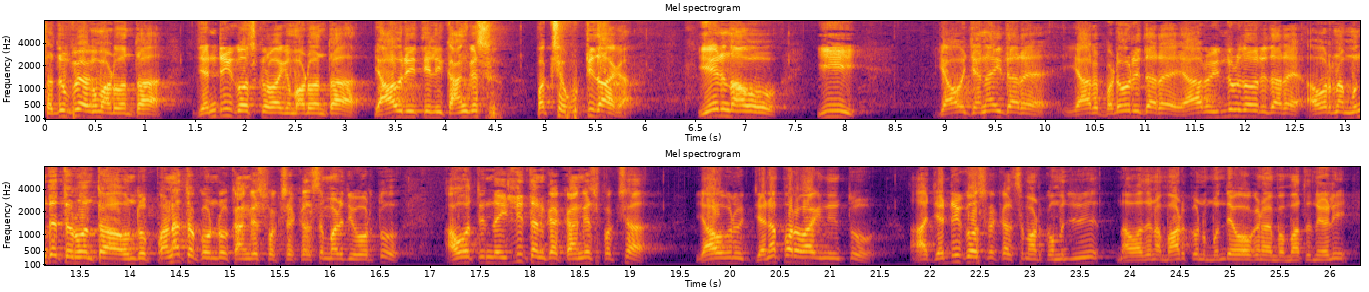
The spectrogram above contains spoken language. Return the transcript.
ಸದುಪಯೋಗ ಮಾಡುವಂಥ ಜನರಿಗೋಸ್ಕರವಾಗಿ ಮಾಡುವಂಥ ಯಾವ ರೀತಿಯಲ್ಲಿ ಕಾಂಗ್ರೆಸ್ ಪಕ್ಷ ಹುಟ್ಟಿದಾಗ ಏನು ನಾವು ಈ ಯಾವ ಜನ ಇದ್ದಾರೆ, ಯಾರು ಬಡವರಿದ್ದಾರೆ, ಯಾರು ಹಿಂದುಳಿದವರಿದ್ದಾರೆ, ಅವ್ರನ್ನ ಮುಂದೆ ತರುವಂತಹ ಒಂದು ಪಣ ತಕೊಂಡು ಕಾಂಗ್ರೆಸ್ ಪಕ್ಷ ಕೆಲಸ ಮಾಡಿದ್ವಿ ಹೊರತು ಅವತ್ತಿಂದ ಇಲ್ಲಿ ತನಕ ಕಾಂಗ್ರೆಸ್ ಪಕ್ಷ ಯಾವಾಗಲೂ ಜನಪರವಾಗಿ ನಿಂತು ಆ ಜನರಿಗೋಸ್ಕರ ಕೆಲಸ ಮಾಡ್ಕೊಂಡು ಬಂದಿದ್ವಿ. ನಾವು ಅದನ್ನು ಮಾಡ್ಕೊಂಡು ಮುಂದೆ ಹೋಗೋಣ ಎಂಬ ಮಾತನ್ನು ಹೇಳಿ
